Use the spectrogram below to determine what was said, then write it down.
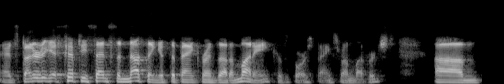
and it's better to get 50 cents than nothing if the bank runs out of money because of course banks run leveraged. Um,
